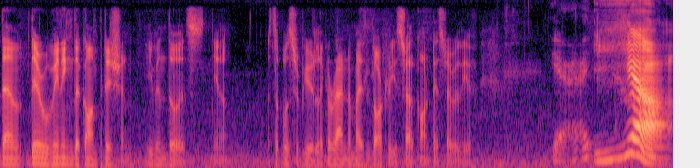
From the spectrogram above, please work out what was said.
them. They're winning the competition, even though it's you know it's supposed to be like a randomized lottery style contest, I believe. yeah. I, Yeah.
